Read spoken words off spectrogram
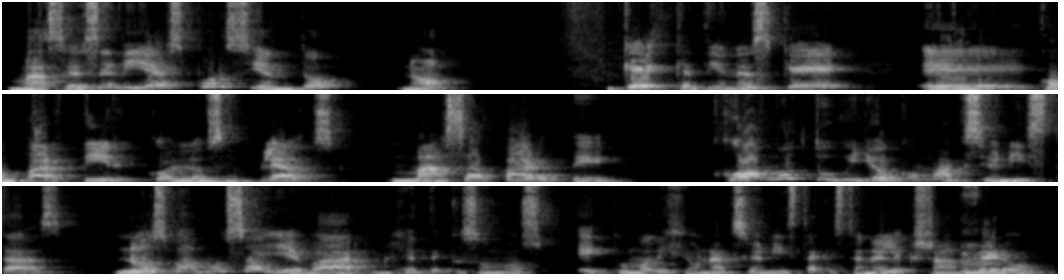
más ese 10%, ¿no? Que, que tienes que eh, compartir con los empleados. Más aparte, ¿cómo tú y yo como accionistas nos vamos a llevar, imagínate que somos, eh, como dije, un accionista que está en el extranjero,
